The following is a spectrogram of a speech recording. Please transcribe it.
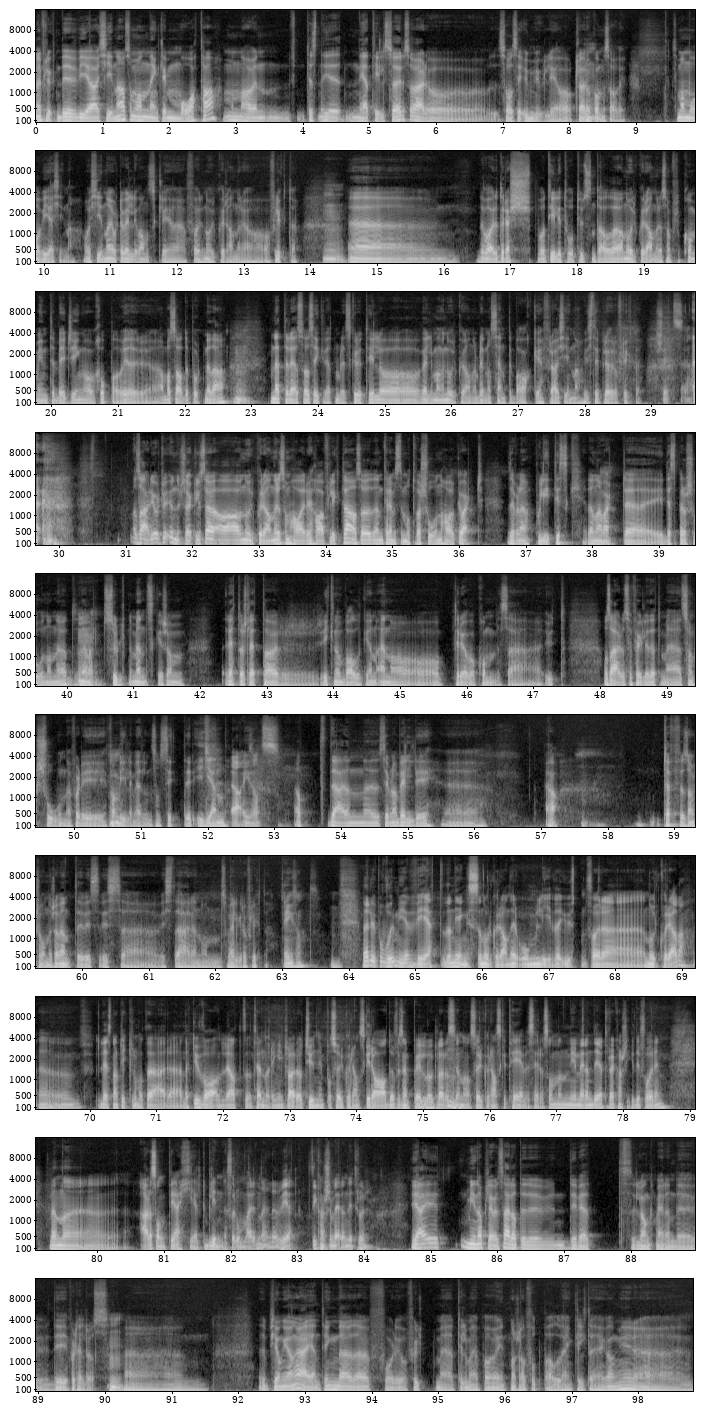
Men flukten til via Kina, som man egentlig må ta man har en, Ned til sør så er det jo så å si umulig å klare å komme seg over. Så man må via Kina. Og Kina har gjort det veldig vanskelig eh, for nordkoreanere å, å flykte. Eh, det var et rush på tidlig 2000-tallet av nordkoreanere som kom inn til Beijing og hoppa over ambassadeportene da. Men etter det så har sikkerheten blitt skrudd til, og veldig mange nordkoreanere blir nå sendt tilbake fra Kina hvis de prøver å flykte. Shit. Ja. Og så er det gjort undersøkelse av nordkoreanere som har, har flykta. Altså, den fremste motivasjonen har jo ikke vært for politisk. Den har vært eh, i desperasjon og nød. Det har vært sultne mennesker som rett og slett har ikke noe valg enn, enn å, å, å prøve å komme seg ut. Og så er det selvfølgelig dette med sanksjoner for de familiemedlemmene som sitter igjen. ja, ikke sant. At det er en eh, sier veldig eh, ja, tøffe sanksjoner som venter hvis, hvis, eh, hvis det er noen som velger å flykte. Ikke sant? Men jeg lurer på hvor mye vet den gjengse nordkoreaner om livet utenfor eh, Nord-Korea? da? Uh, leste en artikkel om at det er, eh, det er ikke uvanlig at tenåringer klarer å tune inn på sørkoreansk radio for eksempel, og klarer å se noen sørkoreanske TV-serier og sånn, men mye mer enn det tror jeg kanskje ikke de får inn. Men eh, er det sånn at de er helt blinde for omverdenen, eller vet de kanskje mer enn vi tror? Jeg, min opplevelse er at de, de vet langt mer enn det de forteller oss. Eh, Pyongyang er én ting, der, der får de jo fulgt med til og med på internasjonal fotball enkelte ganger. Eh,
